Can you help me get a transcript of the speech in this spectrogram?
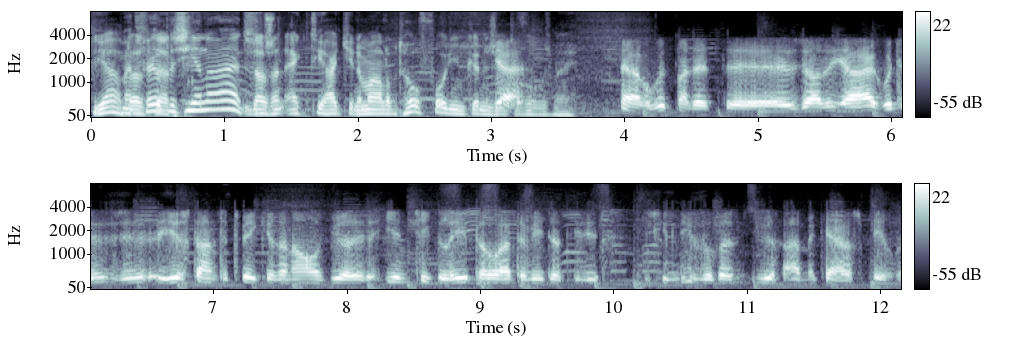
Ja, met dat, veel dat, plezier naar uit. dat is een act die had je normaal op het hoofdpodium kunnen zetten Ja. volgens mij. Ja, maar goed, maar dat, eh, ja goed, hier staan ze twee keer een half uur. Ian Siegel heeft al laten weten dat hij dit misschien liever een uur aan elkaar speelde.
